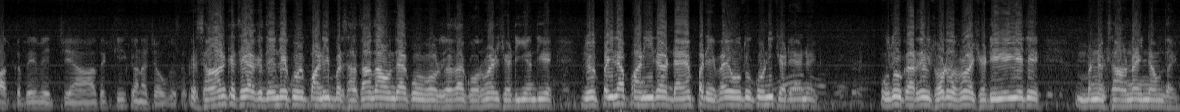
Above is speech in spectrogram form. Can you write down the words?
ਹੱਕ ਦੇ ਵਿੱਚ ਆ ਤੇ ਕੀ ਕਹਿਣਾ ਚਾਹੋਗੇ ਫਿਰ? ਕਿਸਾਨ ਕਿੱਥੇ ਹੱਕ ਦਿੰਦੇ? ਕੋਈ ਪਾਣੀ ਬਰਸਾਤਾਂ ਦਾ ਆਉਂਦਾ ਕੋਈ ਹੋਰ ਜ਼ਿਆਦਾ ਗਵਰਨਮੈਂਟ ਛੱਡੀ ਜਾਂਦੀ ਹੈ। ਜਦੋਂ ਪਹਿਲਾਂ ਪਾਣੀ ਦਾ ਡੈਮ ਭਰੇ ਪਏ ਉਦੋਂ ਕੋਈ ਨਹੀਂ ਛੱਡਿਆ ਇਹਨੇ। ਉਦੋਂ ਕਰਦੇ ਥੋੜਾ ਥੋੜਾ ਛੱਡੀ ਗਈ ਹੈ ਤੇ ਨੁਕਸਾਨ ਨਾ ਇੰਨਾ ਹੁੰਦਾ ਜੀ।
